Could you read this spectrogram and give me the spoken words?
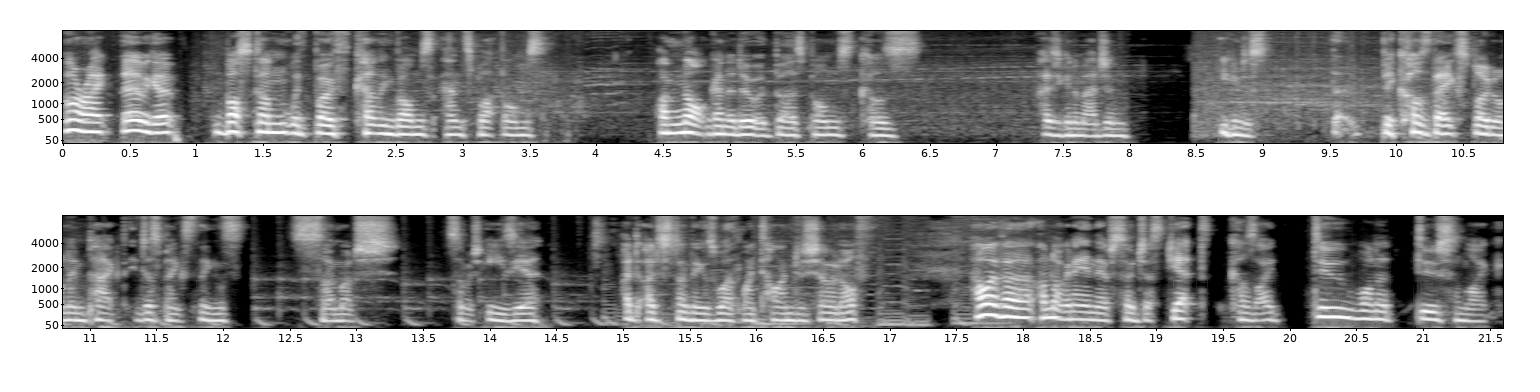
Alright, there we go. Boss done with both curling bombs and splat bombs. I'm not going to do it with burst bombs because, as you can imagine, you can just... Because they explode on impact, it just makes things so much so much easier. I, I just don't think it's worth my time to show it off. However, I'm not going to end the episode just yet because I do want to do some, like,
